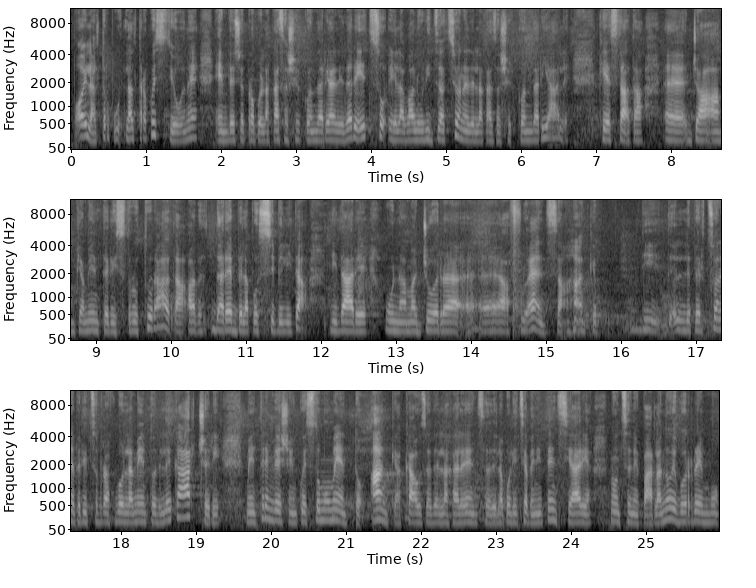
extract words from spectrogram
Poi l'altra questione è invece proprio la casa circondariale d'Arezzo e la valorizzazione della casa circondariale che è stata eh, già ampiamente ristrutturata, darebbe la possibilità di dare una maggior eh, affluenza anche di, delle persone per il sovraffollamento delle carceri, mentre invece in questo momento, anche a causa della carenza della polizia penitenziaria, non se ne parla. Noi vorremmo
